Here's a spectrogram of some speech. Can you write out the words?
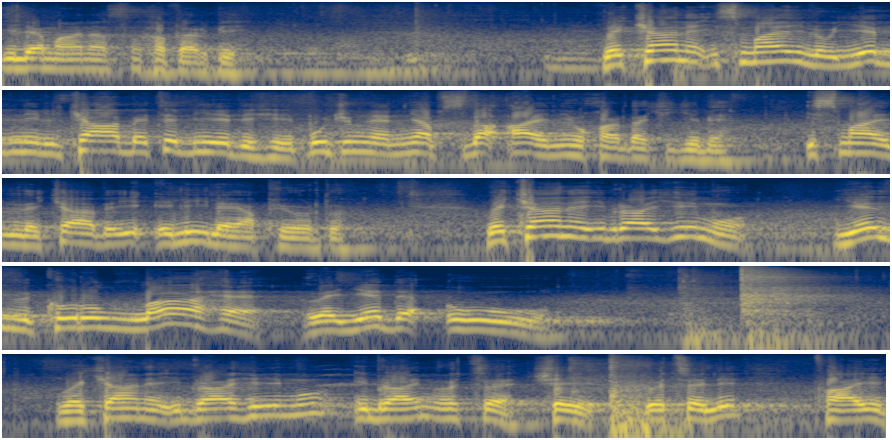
ile manasını katar bir. Ve kâne İsmailu yebnil kâbete biyedihi. Bu cümlenin yapısı da aynı yukarıdaki gibi. İsmail ile Kabe'yi eliyle yapıyordu. Ve kâne İbrahimu yezkurullâhe ve yed'û. Ve kâne İbrahimu, İbrahim ötre, şey, ötreli fail.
